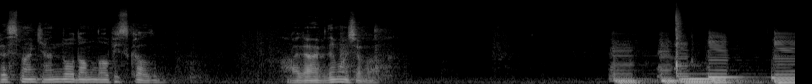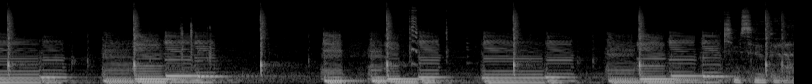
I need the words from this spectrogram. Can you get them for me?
Resmen kendi odamda hapis kaldım. Hala evde mi acaba? Kimse yok herhalde.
